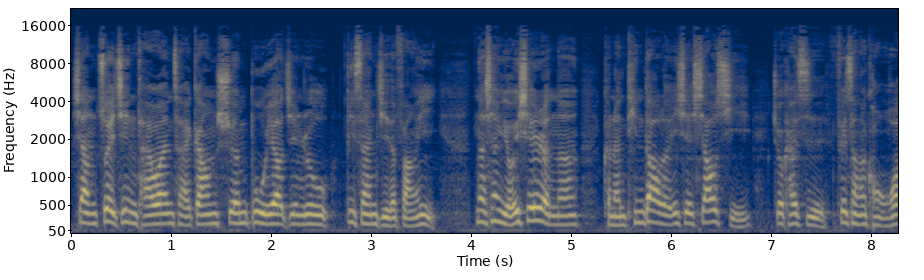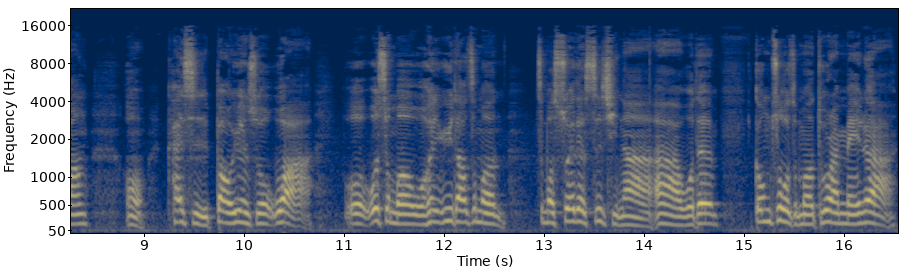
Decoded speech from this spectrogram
像最近台湾才刚宣布要进入第三级的防疫，那像有一些人呢，可能听到了一些消息，就开始非常的恐慌哦，开始抱怨说：哇，我为什么我会遇到这么这么衰的事情啊？啊，我的工作怎么突然没了？啊？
